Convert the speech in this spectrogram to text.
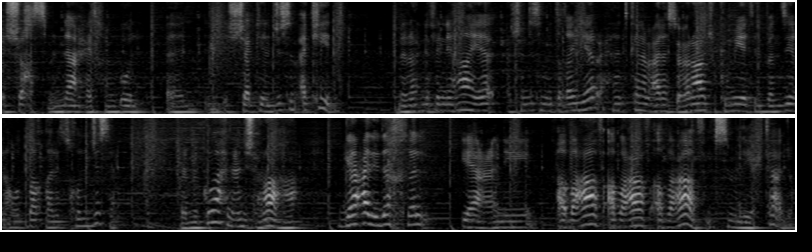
الشخص من ناحية خلينا نقول آه الشكل الجسم. أكيد. لأنه إحنا في النهاية عشان الجسم يتغير إحنا نتكلم على سعرات وكمية البنزين أو الطاقة اللي تدخل الجسم. لما يكون واحد عنده شراهة قاعد يدخل يعني أضعاف أضعاف أضعاف الجسم اللي يحتاجه.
